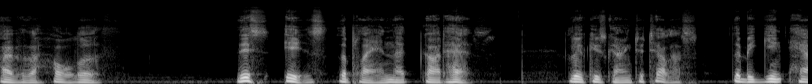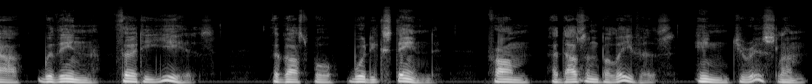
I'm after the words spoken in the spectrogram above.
over the whole earth. This is the plan that God has. Luke is going to tell us the begin how within 30 years the gospel would extend from a dozen believers in Jerusalem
